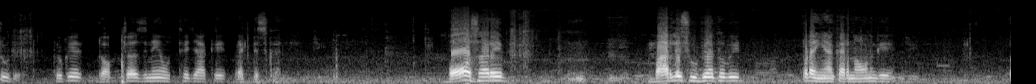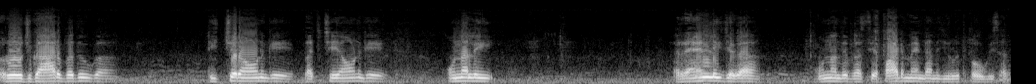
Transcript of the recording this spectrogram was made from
ਟੂ ਡੇਟ ਕਿਉਂਕਿ ਡਾਕਟਰਸ ਨੇ ਉੱਥੇ ਜਾ ਕੇ ਪ੍ਰੈਕਟਿਸ ਕਰਨੀ ਬਹੁਤ ਸਾਰੇ ਬਾਹਰਲੇ ਸੂਬਿਆਂ ਤੋਂ ਵੀ ਪੜ੍ਹਾਈਆਂ ਕਰਨ ਆਉਣਗੇ ਰੋਜ਼ਗਾਰ ਵਧੂਗਾ ਟੀਚਰ ਆਉਣਗੇ ਬੱਚੇ ਆਉਣਗੇ ਉਹਨਾਂ ਲਈ ਰਹਿਣ ਲਈ ਜਗ੍ਹਾ ਉਹਨਾਂ ਦੇ ਵਾਸਤੇ ਅਪਾਰਟਮੈਂਟਾਂ ਦੀ ਜ਼ਰੂਰਤ ਪਊਗੀ ਸਰ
